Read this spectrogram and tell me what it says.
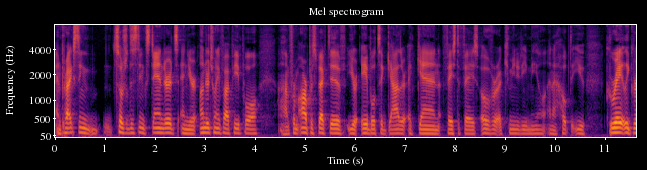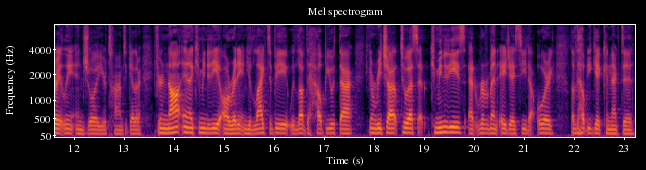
and practicing social distancing standards and you're under 25 people, um, from our perspective, you're able to gather again face to face over a community meal. And I hope that you greatly, greatly enjoy your time together. If you're not in a community already and you'd like to be, we'd love to help you with that. You can reach out to us at communities at riverbendajc.org. Love to help you get connected.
